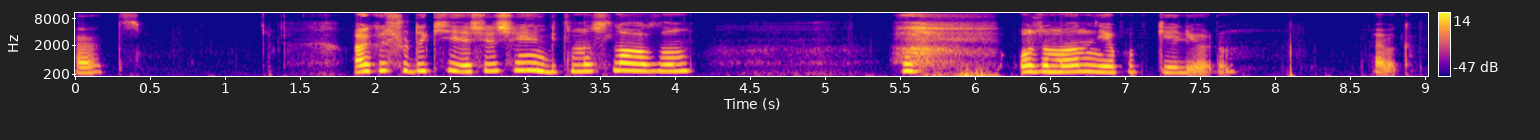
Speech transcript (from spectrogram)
Evet. Arkadaşlar şuradaki yeşil şeyin bitmesi lazım. o zaman yapıp geliyorum. Hadi bakalım.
